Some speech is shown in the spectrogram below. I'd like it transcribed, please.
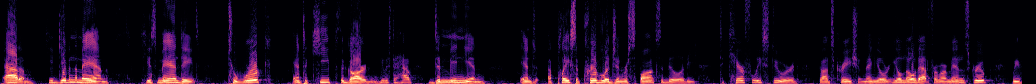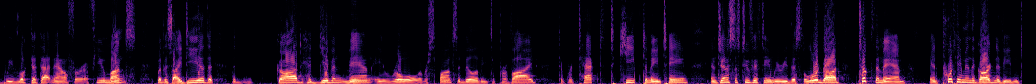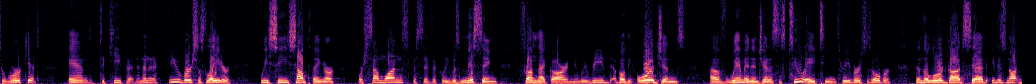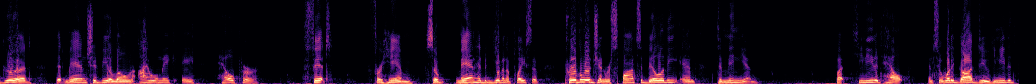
Adam, He had given the man his mandate to work and to keep the garden. He was to have dominion and a place of privilege and responsibility to carefully steward God's creation. Man, you'll, you'll know that from our men's group. We've, we've looked at that now for a few months. But this idea that, that God had given man a role, a responsibility to provide, to protect, to keep, to maintain. In Genesis 2:15 we read this, "The Lord God took the man and put him in the garden of Eden to work it and to keep it." And then a few verses later, we see something or or someone specifically was missing from that garden. And we read about the origins of women in Genesis 2:18, 3 verses over. Then the Lord God said, "It is not good that man should be alone. I will make a helper fit for him." So man had been given a place of privilege and responsibility and dominion, but he needed help. And so what did God do? He needed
